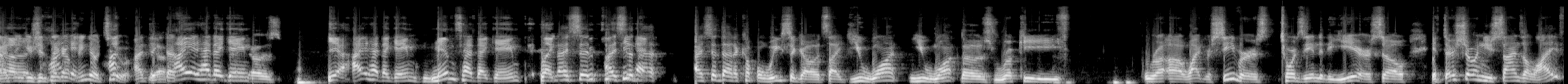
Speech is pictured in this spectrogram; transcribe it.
I think you should pick up Hyatt- Mingo too. I think Yeah. that's Hyatt had that game. goes. Yeah, I had had that game. Mims had that game. Like and I said I said that I said that a couple weeks ago. It's like you want you want those rookie uh, wide receivers towards the end of the year. So if they're showing you signs of life,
